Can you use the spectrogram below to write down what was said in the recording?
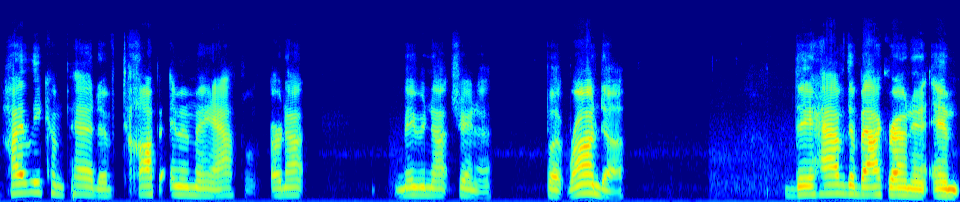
highly competitive top MMA athlete, or not, maybe not Shayna, but Ronda. They have the background in M-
